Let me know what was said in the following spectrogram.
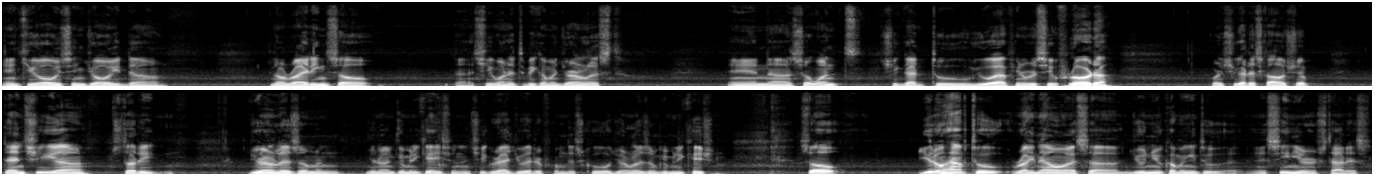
and she always enjoyed, uh, you know, writing. So uh, she wanted to become a journalist. And uh, so once she got to UF, University of Florida, where she got a scholarship, then she uh, studied journalism and you know and communication, and she graduated from the school of journalism communication. So you don't have to right now as a junior coming into a senior status.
